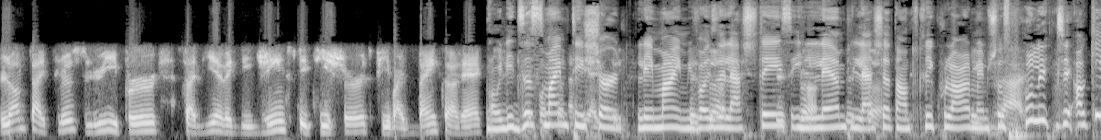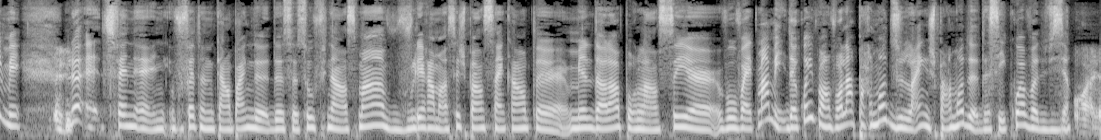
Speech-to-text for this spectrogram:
l'homme taille plus, lui, il peut s'habiller avec des jeans, des t-shirts, puis il va être bien correct. Bon, il est 10 mêmes t-shirts, les mêmes. Il va l'acheter, il l'aime, puis il l'achète en toutes les couleurs. Même chose pour les jeans. OK, mais là, euh, fais vous faites une campagne de, de financement Vous voulez ramasser, je pense, 50 000 euh, pour lancer euh, vos vêtements. Mais de quoi ils vont avoir là? Parle-moi du linge. Parle-moi de, de c'est quoi votre vision? Ouais.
